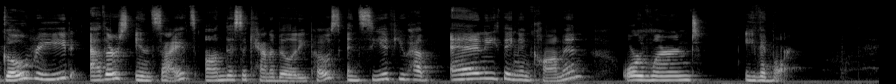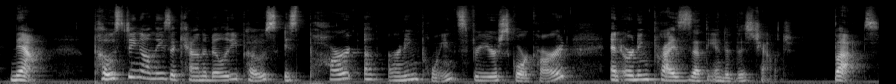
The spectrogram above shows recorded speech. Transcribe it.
go read others' insights on this accountability post and see if you have anything in common or learned even more. Now, posting on these accountability posts is part of earning points for your scorecard and earning prizes at the end of this challenge. But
